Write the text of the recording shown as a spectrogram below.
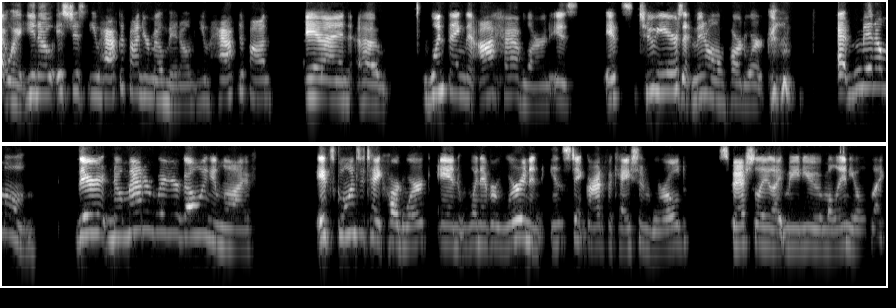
That way. You know, it's just you have to find your momentum. You have to find and um, one thing that I have learned is it's two years at minimum of hard work. at minimum. There no matter where you're going in life, it's going to take hard work. And whenever we're in an instant gratification world, especially like me and you, millennials, like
